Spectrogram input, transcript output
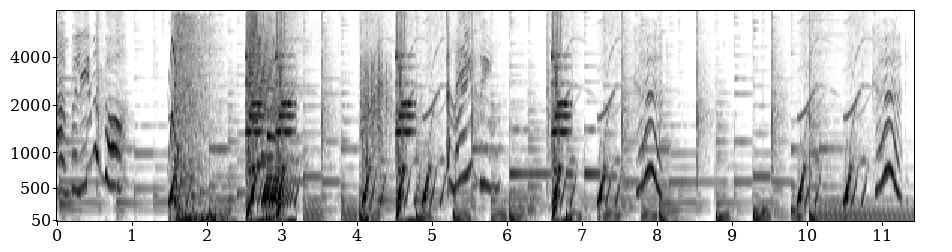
Unbelievable. Amazing. Good. Good.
